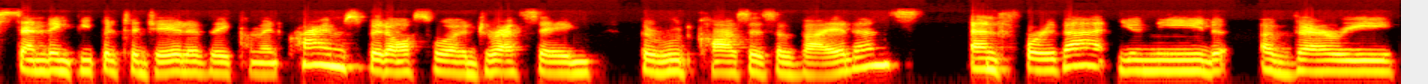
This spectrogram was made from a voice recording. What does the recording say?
sending people to jail if they commit crimes, but also addressing the root causes of violence. And for that, you need a very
